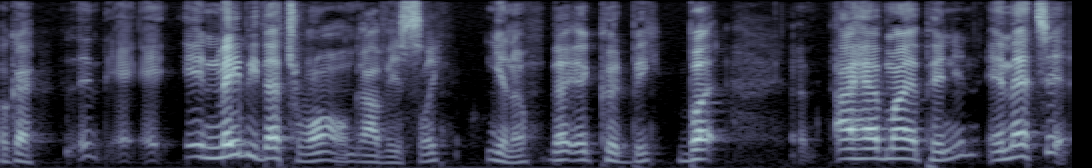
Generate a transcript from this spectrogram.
Okay, and maybe that's wrong. Obviously, you know, it could be, but I have my opinion, and that's it.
